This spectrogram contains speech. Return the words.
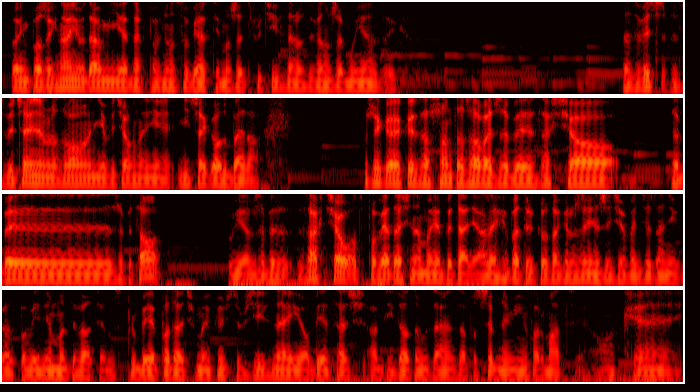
W swoim pożegnaniu dał mi jednak pewną sugestię. Może trucizna rozwiąże mu język. Ze zwycz- zwyczajną rozmową nie wyciągnę nie, niczego od Bena. Muszę go jakoś zaszantażować, żeby zachciał... Żeby... Żeby co? Mówiłem, żeby zachciał odpowiadać na moje pytania, ale chyba tylko zagrożenie życia będzie dla niego odpowiednią motywacją. Spróbuję podać mu jakąś truciznę i obiecać antidotum w zamian za potrzebne mi informacje. Okej.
